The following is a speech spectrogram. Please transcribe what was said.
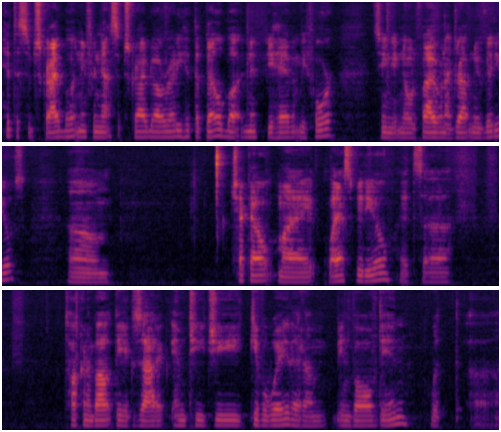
Hit the subscribe button if you're not subscribed already. Hit the bell button if you haven't before, so you can get notified when I drop new videos. Um, check out my last video. It's uh, talking about the exotic MTG giveaway that I'm involved in with uh,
